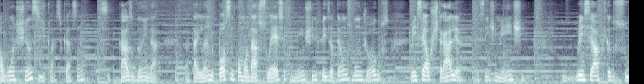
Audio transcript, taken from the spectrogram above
algumas chances de classificação, se caso ganhe da, da Tailândia, possa incomodar a Suécia também. O Chile fez até uns bons jogos, vencer a Austrália recentemente, vencer a África do Sul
